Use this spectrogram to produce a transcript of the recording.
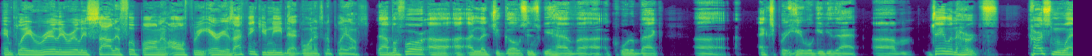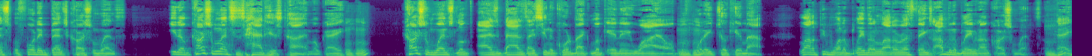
and play really, really solid football in all three areas. I think you need that going into the playoffs. Now, before uh, I, I let you go, since we have uh, a quarterback uh, expert here, we'll give you that. Um, Jalen Hurts, Carson Wentz. Before they bench Carson Wentz, you know Carson Wentz has had his time. Okay, Mm-hmm. Carson Wentz looked as bad as I've seen a quarterback look in a while before they took him out. A lot of people want to blame it on a lot of other things. I'm going to blame it on Carson Wentz. Okay.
